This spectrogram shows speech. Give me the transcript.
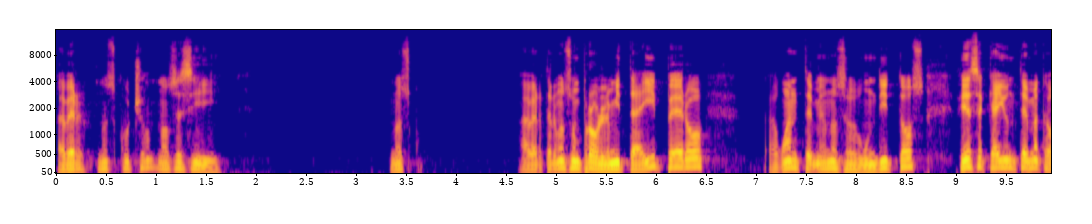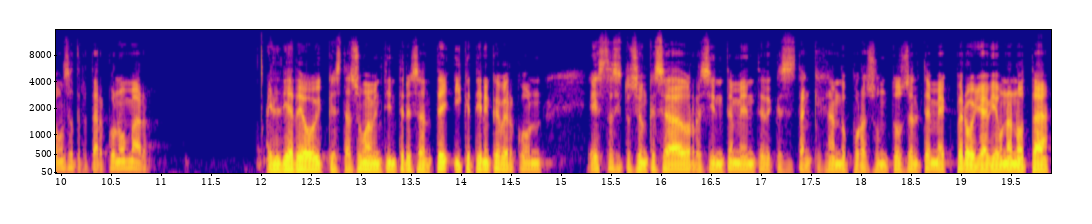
A ver, no escucho, no sé si... No escucho. A ver, tenemos un problemita ahí, pero aguánteme unos segunditos. Fíjese que hay un tema que vamos a tratar con Omar el día de hoy que está sumamente interesante y que tiene que ver con esta situación que se ha dado recientemente de que se están quejando por asuntos del TEMEC, pero ya había una nota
